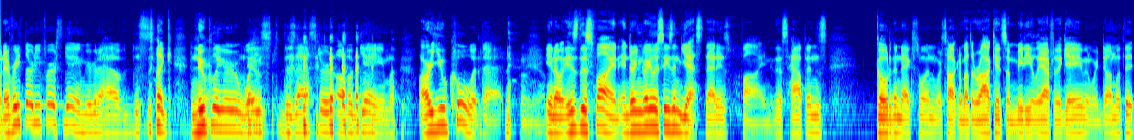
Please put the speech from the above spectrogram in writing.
But every 31st game, you're going to have this like nuclear waste disaster of a game. Are you cool with that? Oh, you know, is this fine? And during the regular season, yes, that is fine. This happens. Go to the next one. We're talking about the Rockets immediately after the game, and we're done with it.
